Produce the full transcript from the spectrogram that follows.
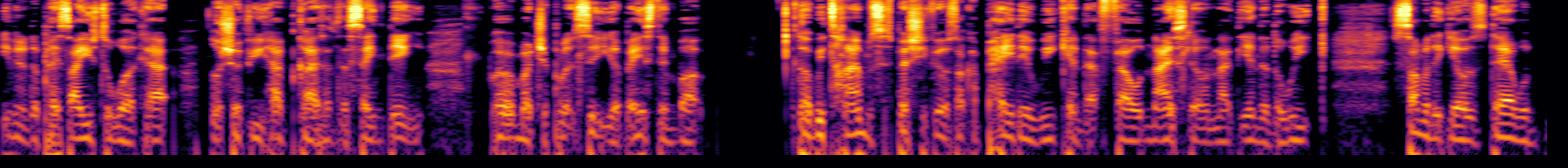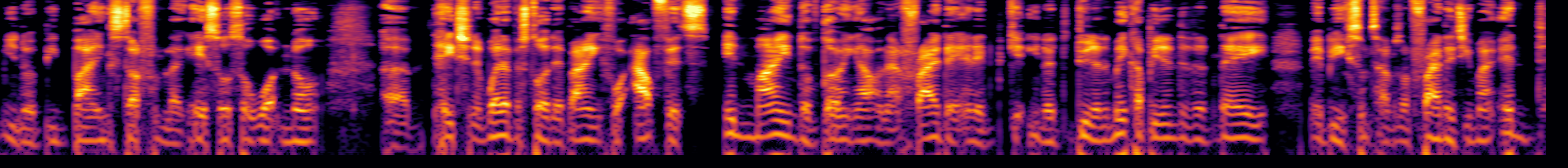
even in the place I used to work at, not sure if you have guys have the same thing, whatever metropolitan city you're based in, but there'll be times, especially if it was like a payday weekend that fell nicely on like the end of the week. Some of the girls there would, you know, be buying stuff from like ASOS or whatnot, um, H&M, whatever store they're buying for outfits in mind of going out on that Friday and they'd get, you know, do their makeup at the end of the day. Maybe sometimes on Fridays you might end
